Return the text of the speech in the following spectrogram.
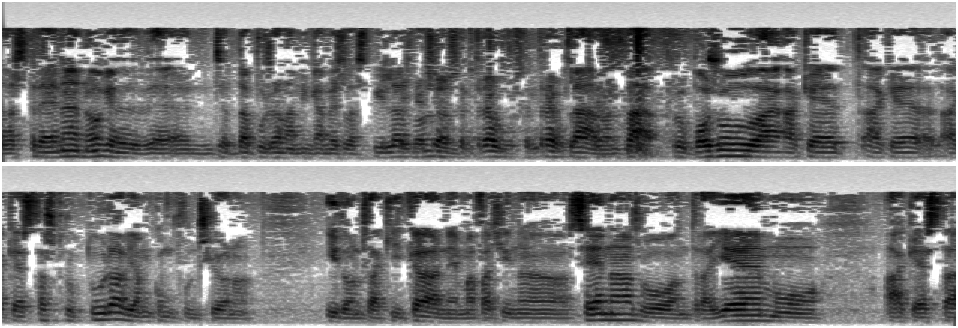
l'estrena, no? que ens hem de posar una mica més les piles. Això, centreu-vos, centreu-vos. Clar, doncs va, proposo a- aquest, aquest, aquesta estructura, aviam com funciona. I doncs aquí que anem afegint escenes o en traiem o aquesta,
